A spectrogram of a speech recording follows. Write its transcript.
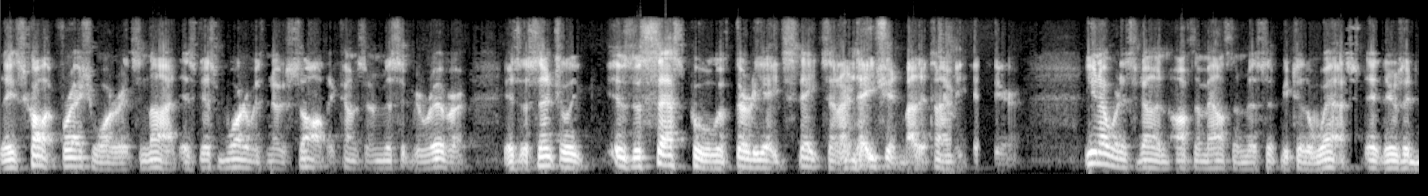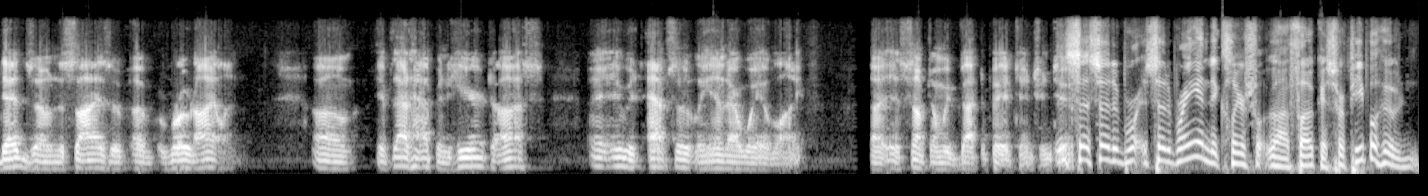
They call it fresh water. It's not. It's just water with no salt that comes from the Mississippi River. It's essentially is the cesspool of 38 states in our nation by the time it gets here. You know what it's done off the mouth of Mississippi to the west. It, there's a dead zone the size of, of Rhode Island. Um, if that happened here to us, it would absolutely end our way of life uh, is something we've got to pay attention to. So, so to so to bring into clear uh, focus for people who've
